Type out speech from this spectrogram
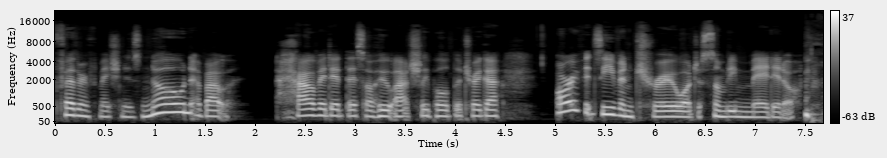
further information is known about how they did this or who actually pulled the trigger, or if it's even true or just somebody made it up.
